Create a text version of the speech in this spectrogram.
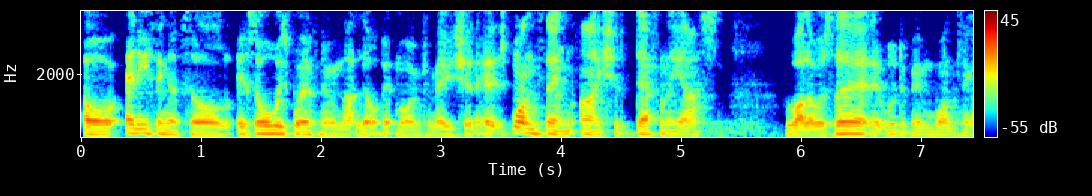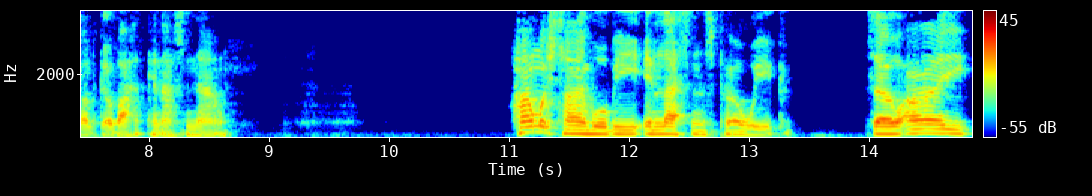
or anything at all, it's always worth knowing that little bit more information. It's one thing I should definitely asked while I was there, and it would have been one thing I'd go back and ask now. How much time will be in lessons per week? So I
